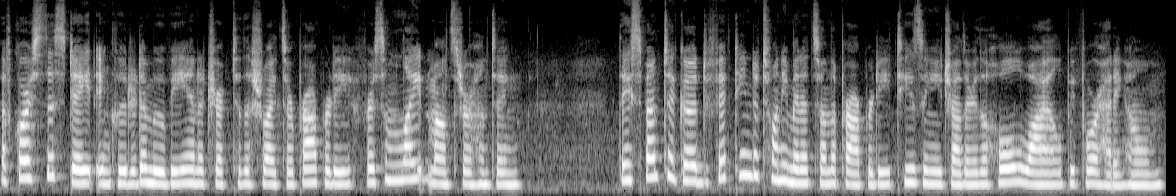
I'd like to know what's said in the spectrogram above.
Of course, this date included a movie and a trip to the Schweitzer property for some light monster hunting. They spent a good 15 to 20 minutes on the property, teasing each other the whole while before heading home.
